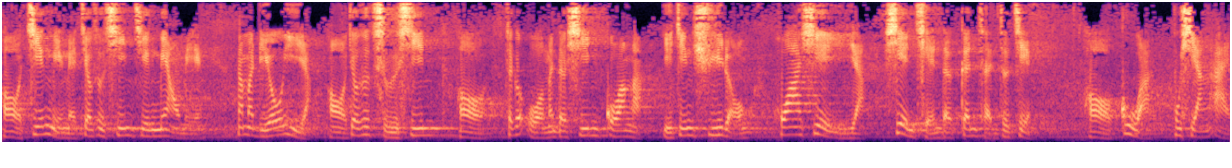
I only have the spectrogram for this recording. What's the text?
哦，精明呢就是心经妙明。那么留意啊哦，就是此心哦，这个我们的心光啊，已经虚荣发泄于呀现前的根尘之见哦，故啊不相爱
